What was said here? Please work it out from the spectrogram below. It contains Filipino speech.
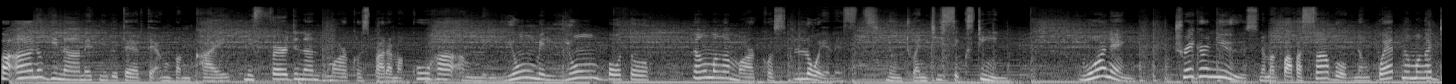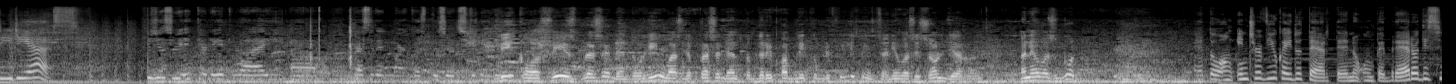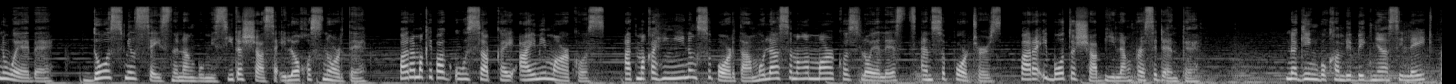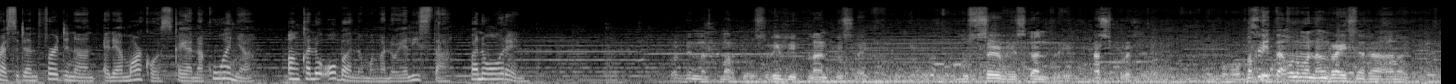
Paano ginamit ni Duterte ang bangkay ni Ferdinand Marcos para makuha ang milyong-milyong boto ng mga Marcos loyalists noong 2016? Warning! Trigger news na magpapasabog ng puwet ng mga DDS. You just reiterate why uh, President Marcos deserves to be Because he is president or he was the president of the Republic of the Philippines and he was a soldier and he was good. Ito ang interview kay Duterte noong Pebrero 19, 2006 na nang bumisita siya sa Ilocos Norte para makipag-usap kay Amy Marcos at makahingi ng suporta mula sa mga Marcos loyalists and supporters para iboto siya bilang presidente. Naging bukang bibig niya si late President Ferdinand Elia Marcos kaya nakuha niya ang kalooban ng mga loyalista. Panoorin. Ferdinand Marcos really planned his life to serve his country as president. Makita ko naman ang rise niya sa ano.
